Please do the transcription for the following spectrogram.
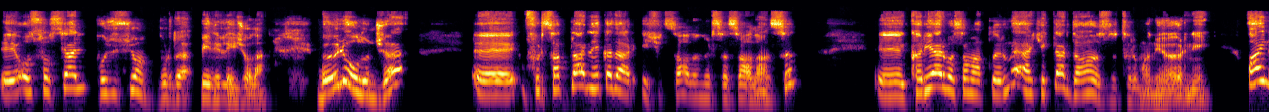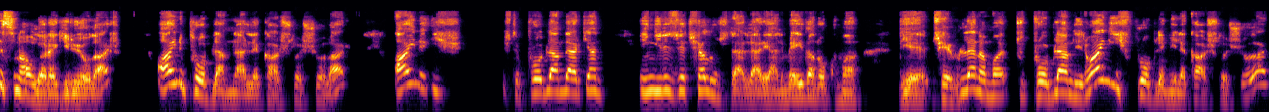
e, o sosyal pozisyon burada belirleyici olan. Böyle olunca e, fırsatlar ne kadar eşit sağlanırsa sağlansın, e, kariyer basamaklarına erkekler daha hızlı tırmanıyor örneğin. Aynı sınavlara giriyorlar, aynı problemlerle karşılaşıyorlar, aynı iş, işte problem derken İngilizce challenge derler yani meydan okuma diye çevrilen ama problem değil. Aynı iş problemiyle karşılaşıyorlar.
